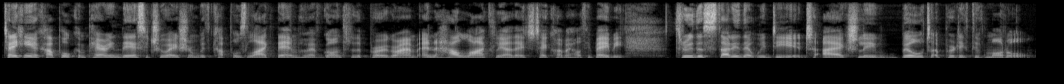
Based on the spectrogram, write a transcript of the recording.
taking a couple, comparing their situation with couples like them who have gone through the program, and how likely are they to take home a healthy baby. Through the study that we did, I actually built a predictive model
